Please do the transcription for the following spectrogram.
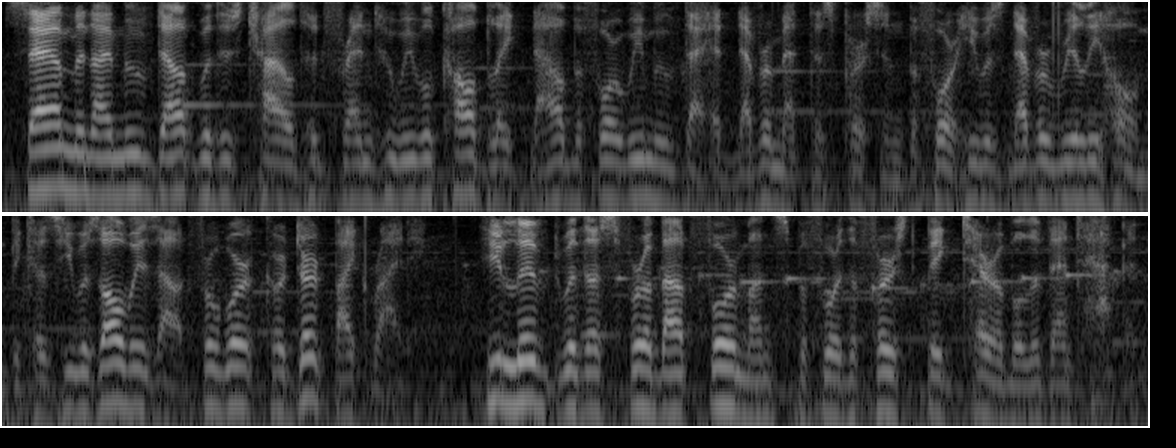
Sam and I moved out with his childhood friend, who we will call Blake now. Before we moved, I had never met this person before. He was never really home because he was always out for work or dirt bike riding. He lived with us for about four months before the first big terrible event happened.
